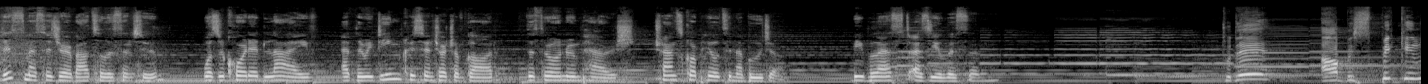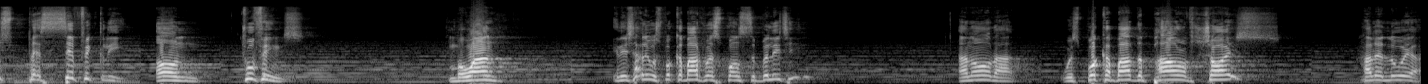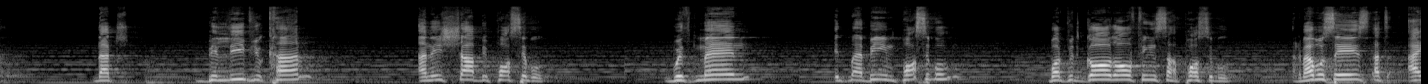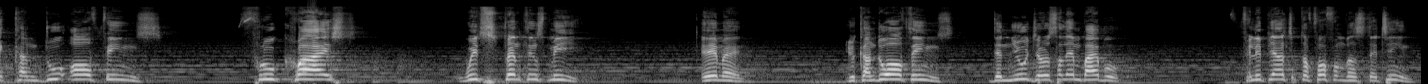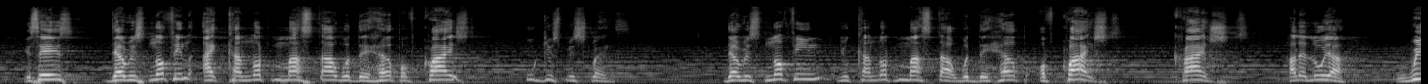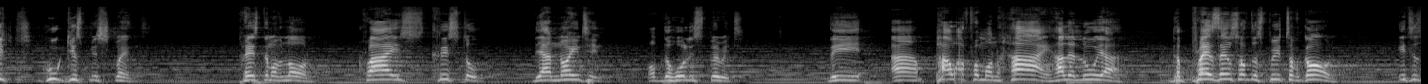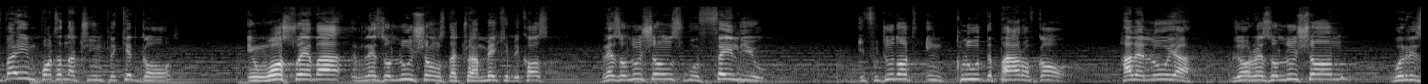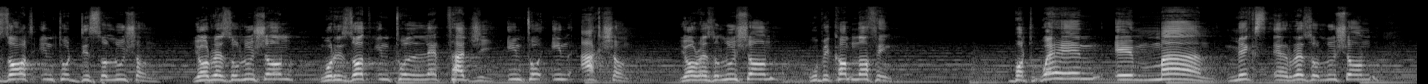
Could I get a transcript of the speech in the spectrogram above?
This message you're about to listen to was recorded live at the Redeemed Christian Church of God, the Throne Room Parish, Transcorp Hilton, Abuja. Be blessed as you listen. Today, I'll be speaking specifically on two things. Number one, initially we spoke about responsibility and all that. We spoke about the power of choice. Hallelujah. That believe you can and it shall be possible. With men, it might be impossible, but with God, all things are possible. And the Bible says that I can do all things through Christ, which strengthens me. Amen. You can do all things. The New Jerusalem Bible, Philippians chapter 4, from verse 13, it says, There is nothing I cannot master with the help of Christ who gives me strength. There is nothing you cannot master with the help of Christ. Christ, hallelujah, which who gives me strength. Praise the name of the Lord. Christ, Christo, the anointing of the Holy Spirit, the uh, power from on high, hallelujah, the presence of the Spirit of God. It is very important that you implicate God in whatsoever resolutions that you are making because resolutions will fail you if you do not include the power of God. Hallelujah. Your resolution will result into dissolution. Your resolution will result into lethargy, into inaction. Your resolution will become nothing. But when a man makes a resolution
